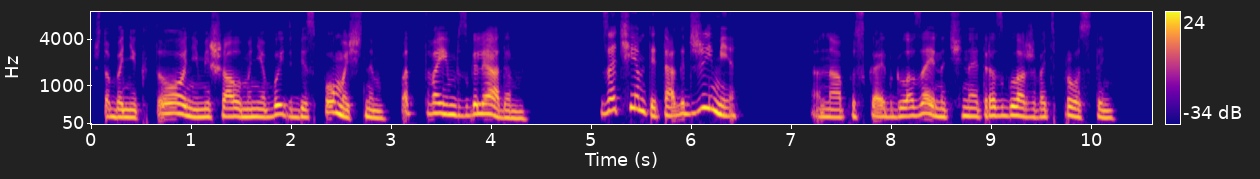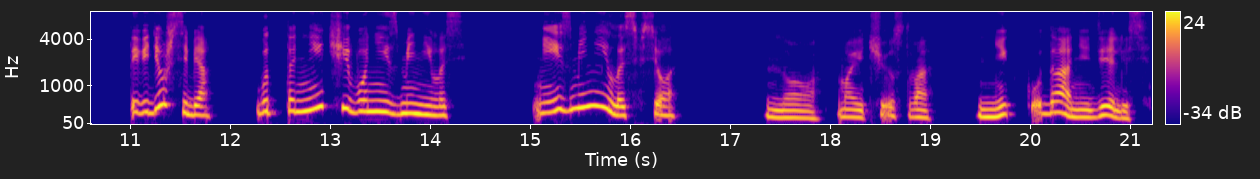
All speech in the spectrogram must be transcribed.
Чтобы никто не мешал мне быть беспомощным под твоим взглядом». «Зачем ты так, Джимми?» Она опускает глаза и начинает разглаживать простынь. «Ты ведешь себя, будто ничего не изменилось. Не изменилось все. Но мои чувства никуда не делись.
